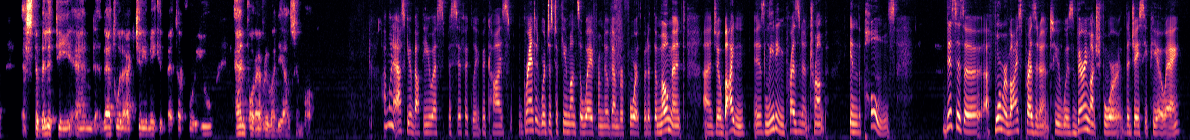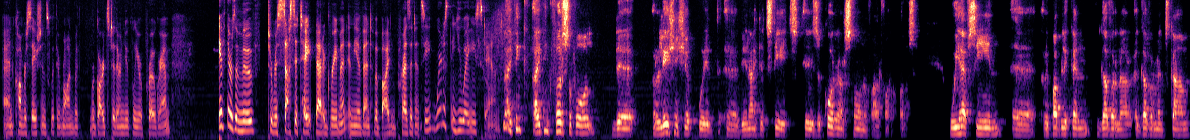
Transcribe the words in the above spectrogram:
stability, and that will actually make it better for you and for everybody else involved. I want to ask you about the U.S. specifically because, granted, we're just a few months away from November 4th, but at the moment, uh, Joe Biden is leading President Trump in the polls. This is a, a, former vice president who was very much for the JCPOA and conversations with Iran with regards to their nuclear program. If there's a move to resuscitate that agreement in the event of a Biden presidency, where does the UAE stand? I think, I think first of all, the relationship with uh, the United States is a cornerstone of our foreign policy. We have seen uh, Republican governor governments come,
